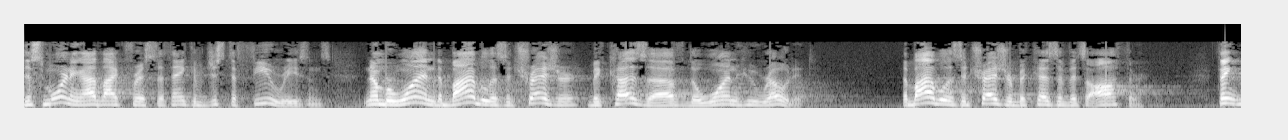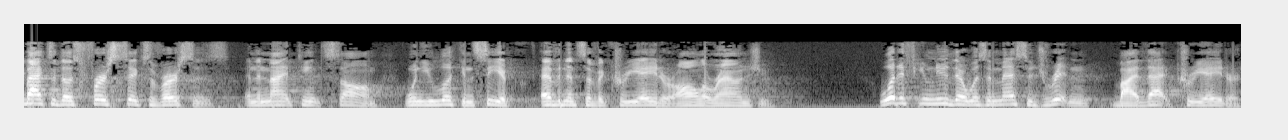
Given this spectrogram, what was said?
this morning, I'd like for us to think of just a few reasons. Number one, the Bible is a treasure because of the one who wrote it. The Bible is a treasure because of its author. Think back to those first six verses in the 19th Psalm when you look and see evidence of a creator all around you. What if you knew there was a message written by that creator?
